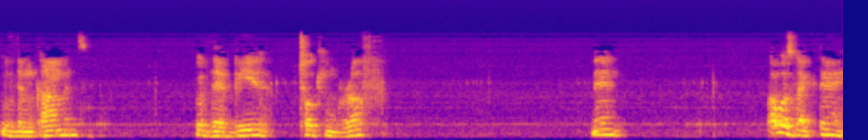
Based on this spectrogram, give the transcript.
with them garments, with their beard, talking rough, man, I was like, damn.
